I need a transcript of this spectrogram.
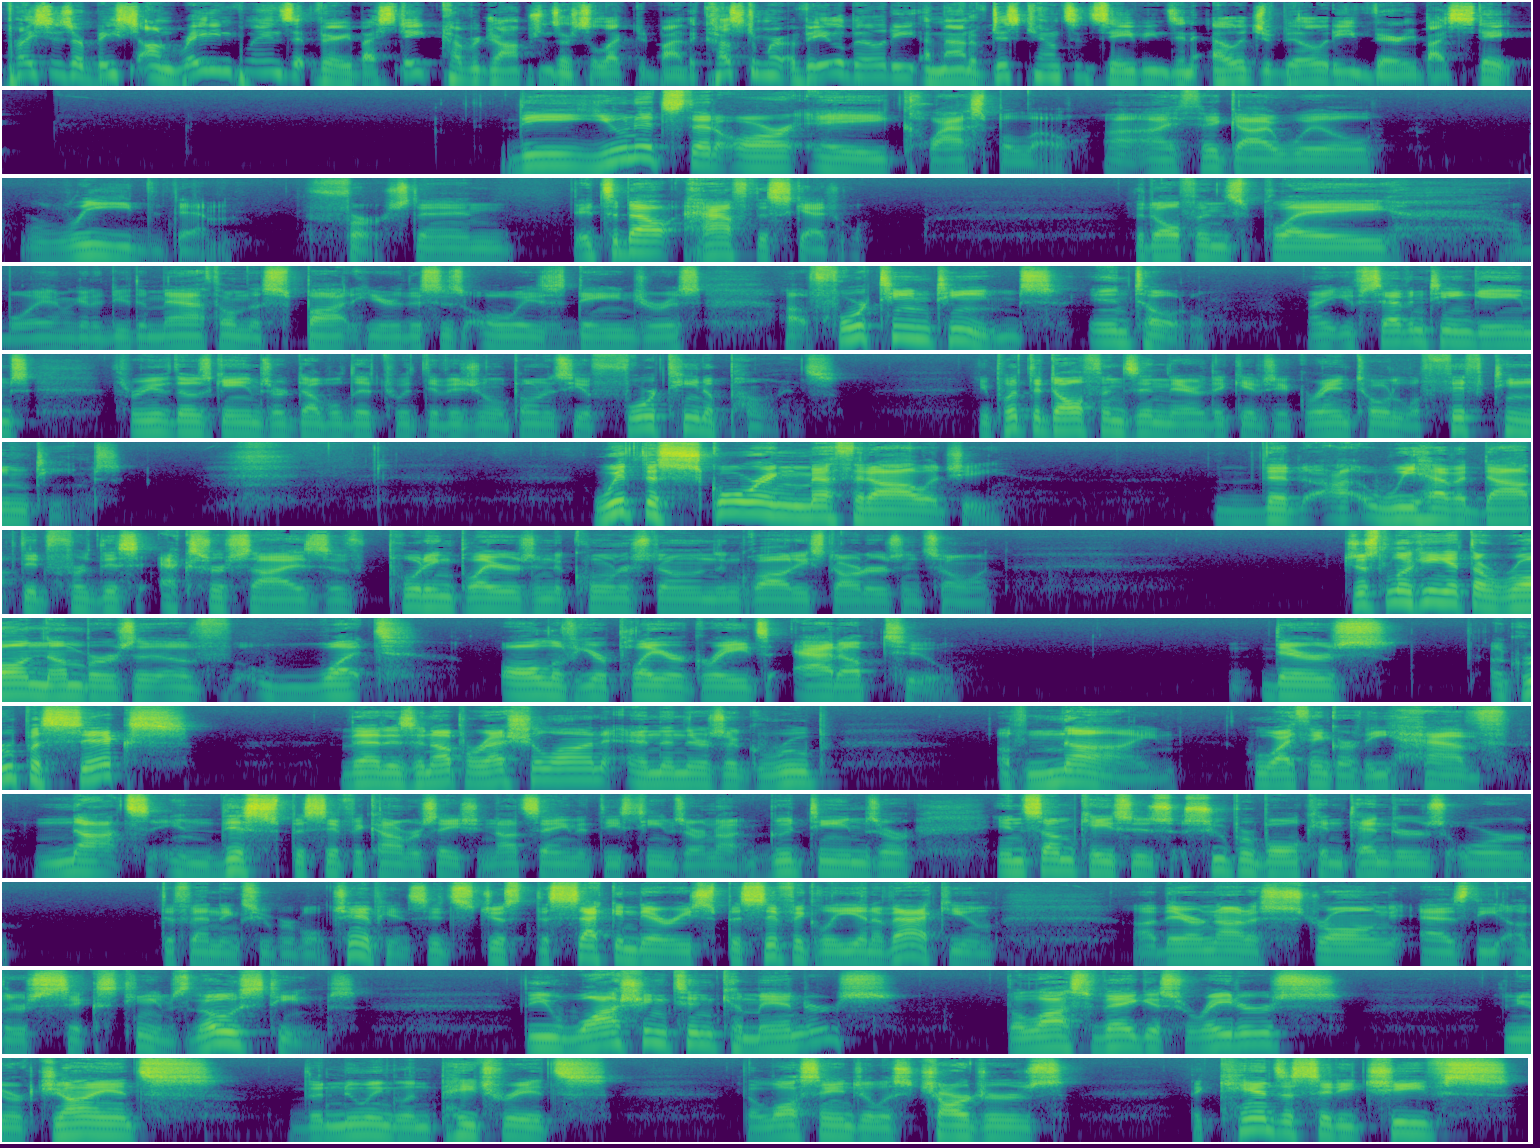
Prices are based on rating plans that vary by state. Coverage options are selected by the customer. Availability, amount of discounts and savings, and eligibility vary by state. The units that are a class below, uh, I think I will read them first. And it's about half the schedule. The Dolphins play, oh boy, I'm going to do the math on the spot here. This is always dangerous. Uh, 14 teams in total right? You have 17 games Three of those games are double dipped with divisional opponents. You have 14 opponents. You put the Dolphins in there, that gives you a grand total of 15 teams. With the scoring methodology that uh, we have adopted for this exercise of putting players into cornerstones and quality starters and so on, just looking at the raw numbers of what all of your player grades add up to, there's a group of six that is an upper echelon, and then there's a group of nine who I think are the have nots in this specific conversation. Not saying that these teams are not good teams or, in some cases, Super Bowl contenders or defending Super Bowl champions. It's just the secondary, specifically in a vacuum, uh, they are not as strong as the other six teams. Those teams, the Washington Commanders, the Las Vegas Raiders, the New York Giants, the New England Patriots, the Los Angeles Chargers, the Kansas City Chiefs,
